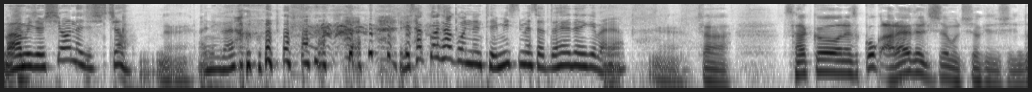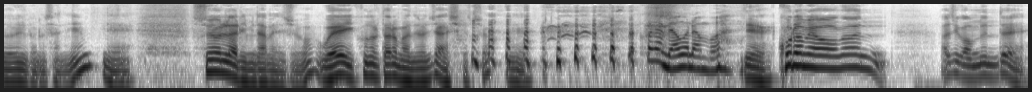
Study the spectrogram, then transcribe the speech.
마음이 좀 시원해지시죠? 네. 아닌가요? 사건 사고는 재밌으면서도 해야 되는 게 많아요. 예. 자, 사건에서 꼭 알아야 될 지점을 지적해 주신 노영희 변호사님. 예. 수요일 날입니다, 매주. 왜 이 코너를 따로 만들었는지 아시겠죠? 예. 코너 명을 한번. 예. 코너명은 아직 없는데,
